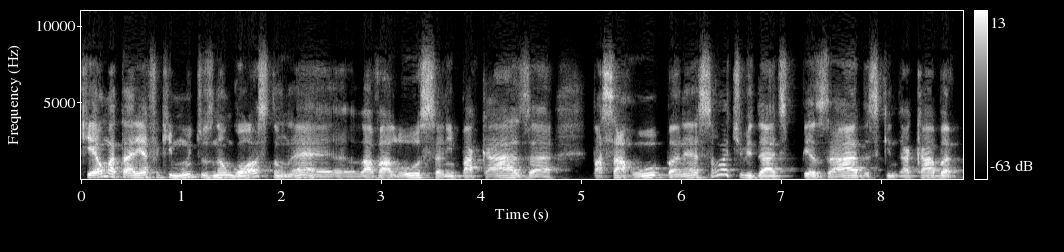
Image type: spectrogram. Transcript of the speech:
que é uma tarefa que muitos não gostam, né? Lavar louça, limpar casa, passar roupa, né? São atividades pesadas que acaba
